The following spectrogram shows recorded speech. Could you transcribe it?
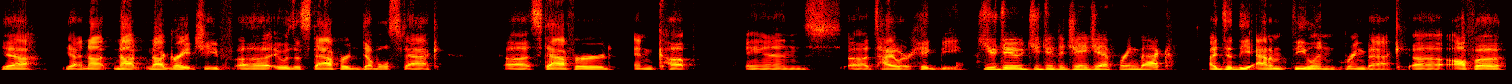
yeah, yeah, not not not great, Chief. Uh, it was a Stafford double stack, uh, Stafford and Kupp and uh, Tyler Higbee. Did you do? Did you do the JJF bring back? I did the Adam Thielen bring back uh, off a.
